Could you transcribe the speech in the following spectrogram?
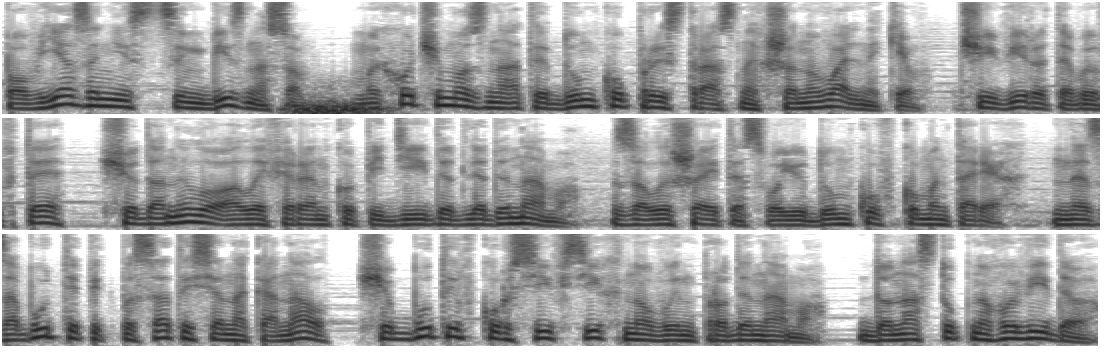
пов'язані з цим бізнесом, ми хочемо знати думку пристрасних шанувальників. Чи вірите ви в те, що Данило Алефіренко підійде для Динамо? Залишайте свою думку в коментарях. Не забудьте підписатися на канал, щоб бути в курсі всіх новин про Динамо. До наступного відео.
